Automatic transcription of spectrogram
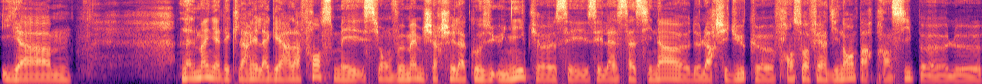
il y a L'Allemagne a déclaré la guerre à la France, mais si on veut même chercher la cause unique, euh, c'est l'assassinat euh, de l'archiduc euh, François Ferdinand par principe le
